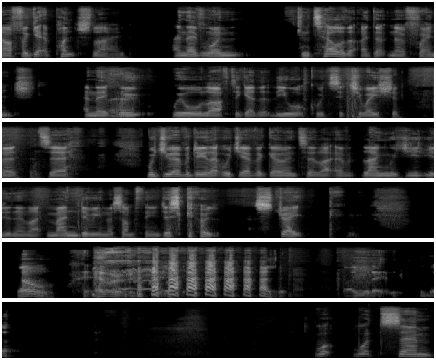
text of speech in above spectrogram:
I'll forget a punchline, and everyone can tell that I don't know French, and they, uh-huh. we we all laugh together at the awkward situation. But uh, would you ever do that? Would you ever go into like a language you, you didn't know, like Mandarin or something, and just go straight? No, ever. Why would I? No. What what's um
